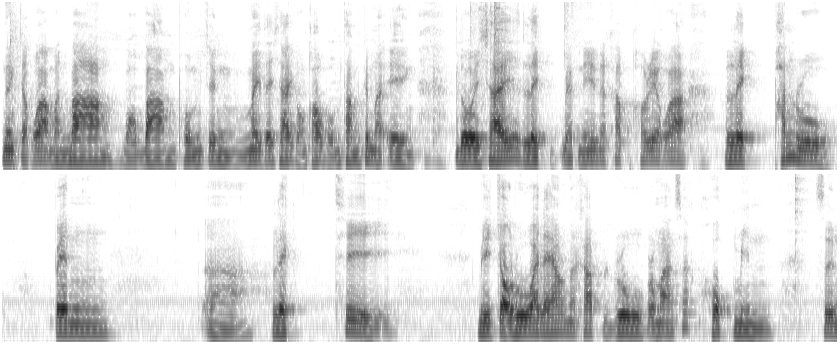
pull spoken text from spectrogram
เนื่องจากว่ามันบางบอบบาง ผมจึงไม่ได้ใช้ของเขาผมทำขึ้นมาเอง โดยใช้เหล็กแบบนี้นะครับเขาเรียกว่าเหล็กพันรูเป็นเหล็กที่มีเจาะรูไว้แล้วนะครับ รูประมาณสัก 6 มิล ซึ่ง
